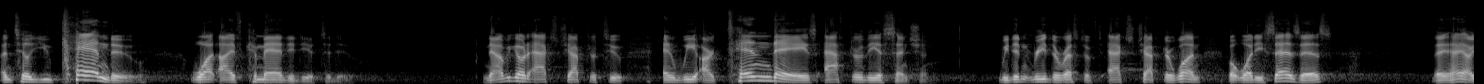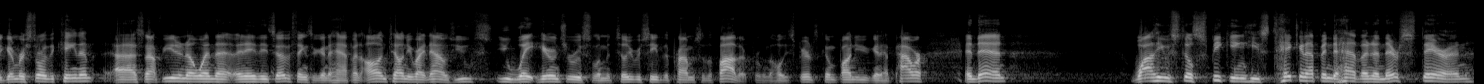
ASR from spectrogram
until you can do what I've commanded you to do. Now we go to Acts chapter 2, and we are 10 days after the ascension. We didn't read the rest of Acts chapter 1, but what he says is, hey, are you going to restore the kingdom? Uh, it's not for you to know when that, any of these other things are going to happen. All I'm telling you right now is you, you wait here in Jerusalem until you receive the promise of the Father. For when the Holy Spirit's come upon you, you're going to have power. And then, while he was still speaking, he's taken up into heaven, and they're staring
